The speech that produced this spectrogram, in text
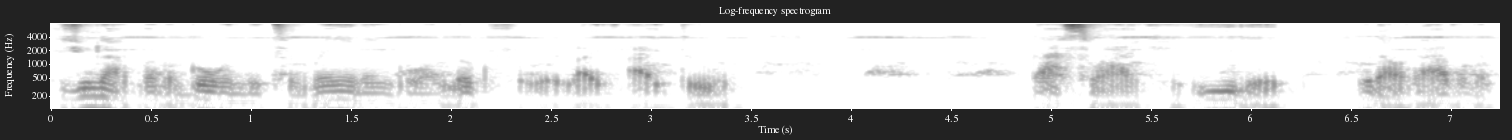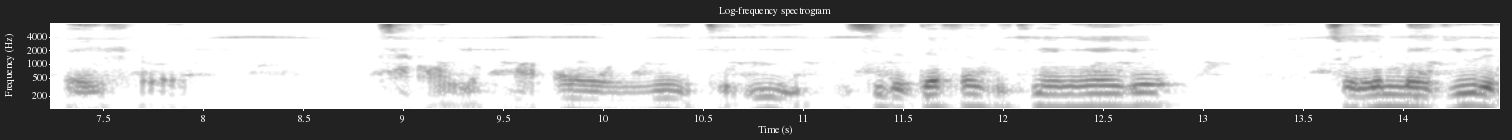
Because you're not gonna go in the terrain and go and look for it like I do. That's why I can eat it without having to pay for it. Because I can look my own meat to eat. You see the difference between me and you? So they make you to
